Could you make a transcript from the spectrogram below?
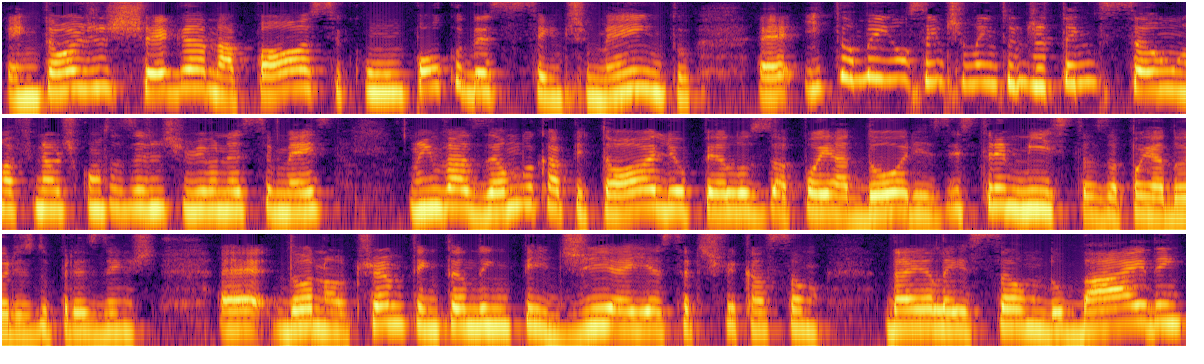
Então a gente chega na posse com um pouco desse sentimento é, e também um sentimento de tensão, afinal de contas a gente viu nesse mês a invasão do Capitólio pelos apoiadores, extremistas apoiadores do presidente é, Donald Trump, tentando impedir aí a certificação da eleição do Biden.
